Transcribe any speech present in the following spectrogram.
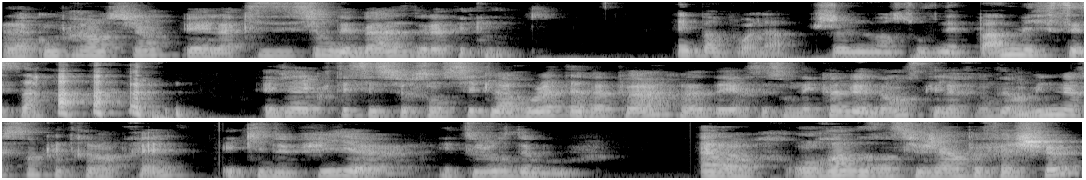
à la compréhension et à l'acquisition des bases de la technique. Et ben voilà, je ne m'en souvenais pas, mais c'est ça. Eh bien écoutez, c'est sur son site La Roulette à Vapeur, Euh, d'ailleurs c'est son école de danse qu'elle a fondée en 1993 et qui depuis euh, est toujours debout. Alors, on rentre dans un sujet un peu fâcheux.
